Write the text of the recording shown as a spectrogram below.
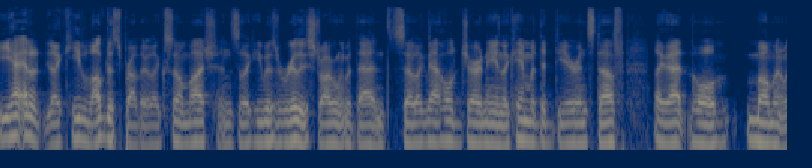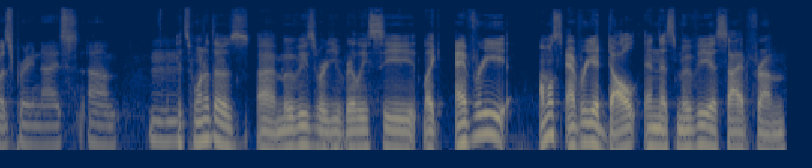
he had a, like he loved his brother like so much and so like he was really struggling with that and so like that whole journey and like him with the deer and stuff like that whole moment was pretty nice um It's one of those uh, movies where you really see like every almost every adult in this movie, aside from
